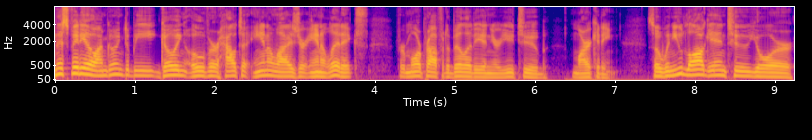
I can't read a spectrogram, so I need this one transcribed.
this video, I'm going to be going over how to analyze your analytics for more profitability in your YouTube marketing. So when you log into your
